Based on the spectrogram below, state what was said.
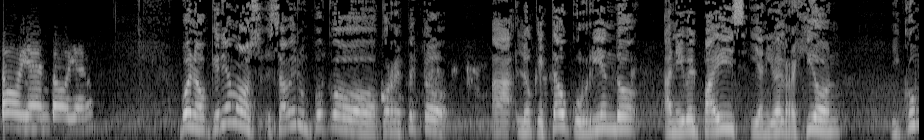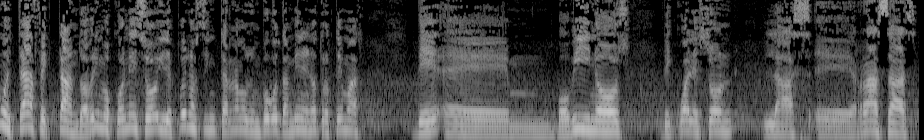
Todo bien, todo bien. Bueno, queríamos saber un poco con respecto a lo que está ocurriendo a nivel país y a nivel región y cómo está afectando. Abrimos con eso y después nos internamos un poco también en otros temas de eh, bovinos, de cuáles son las eh, razas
